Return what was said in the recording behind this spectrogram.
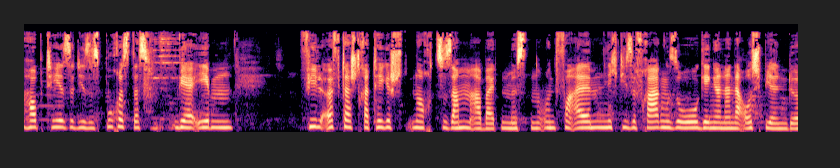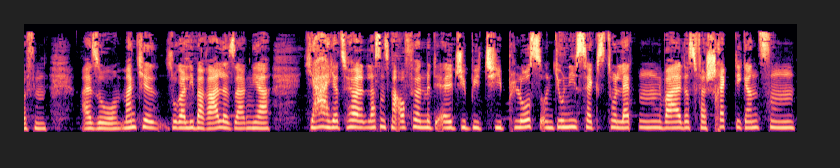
Hauptthese dieses Buches, dass wir eben viel öfter strategisch noch zusammenarbeiten müssten und vor allem nicht diese Fragen so gegeneinander ausspielen dürfen. Also manche sogar Liberale sagen ja, ja, jetzt hör, lass uns mal aufhören mit LGBT plus und Unisex-Toiletten, weil das verschreckt die ganzen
